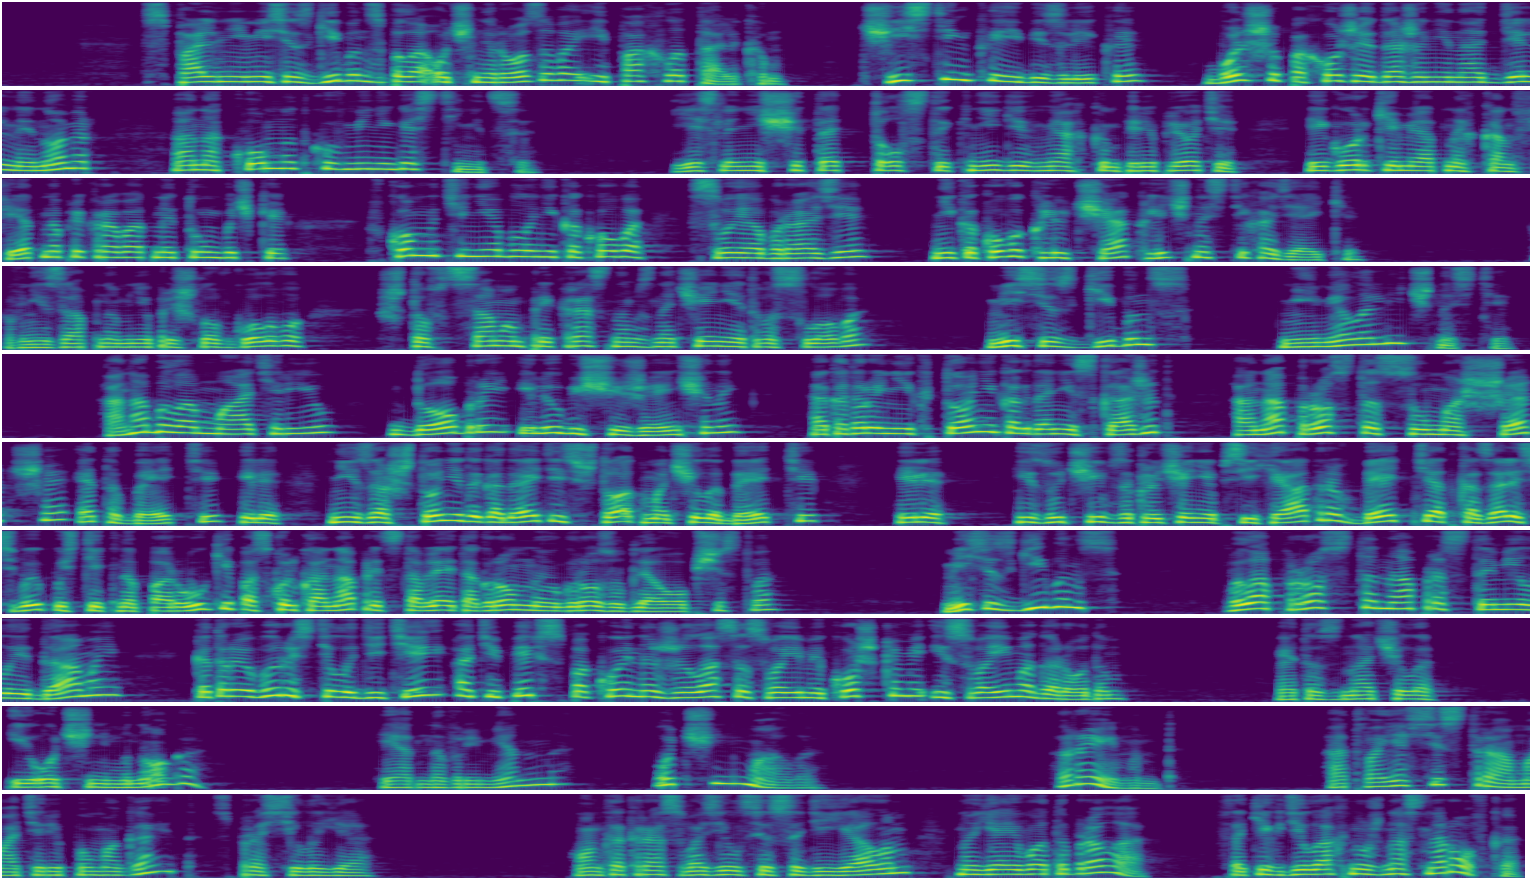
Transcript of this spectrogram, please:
Спальня миссис Гиббонс была очень розовая и пахла тальком. Чистенькая и безликая, больше похожая даже не на отдельный номер, а на комнатку в мини-гостинице. Если не считать толстой книги в мягком переплете и горки мятных конфет на прикроватной тумбочке, в комнате не было никакого своеобразия, никакого ключа к личности хозяйки. Внезапно мне пришло в голову, что в самом прекрасном значении этого слова миссис Гиббонс не имела личности. Она была матерью, доброй и любящей женщиной, о которой никто никогда не скажет «она просто сумасшедшая, это Бетти», или «ни за что не догадаетесь, что отмочила Бетти», или Изучив заключение психиатров, Бетти отказались выпустить на поруки, поскольку она представляет огромную угрозу для общества. Миссис Гиббонс была просто-напросто милой дамой, которая вырастила детей, а теперь спокойно жила со своими кошками и своим огородом. Это значило и очень много, и одновременно очень мало. «Реймонд, а твоя сестра матери помогает?» — спросила я. Он как раз возился с одеялом, но я его отобрала. В таких делах нужна сноровка.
